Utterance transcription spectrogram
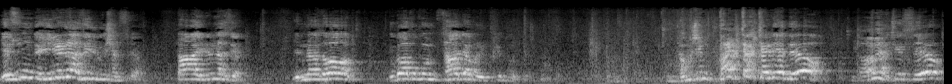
예수님도 일어나서 읽으셨어요. 다 일어나세요. 일어나서 누가복음 4장을 이렇게 보세요. 정신 바짝 차려야 돼요. 아멘. 아시겠어요?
